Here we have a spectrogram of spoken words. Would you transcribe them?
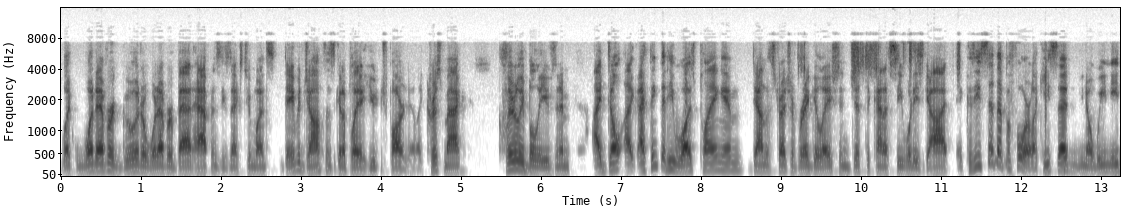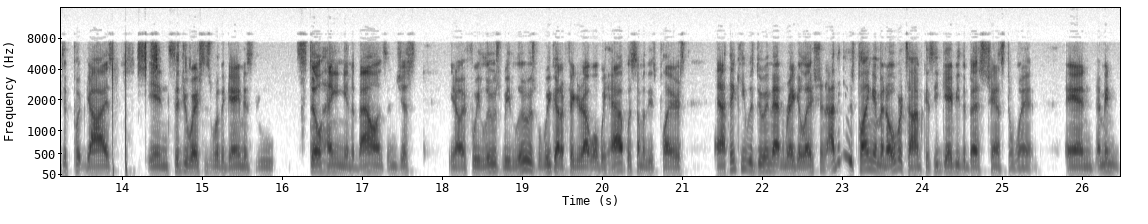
like whatever good or whatever bad happens these next two months, David Johnson's going to play a huge part in it. Like Chris Mack clearly believes in him. I don't. I, I, think that he was playing him down the stretch of regulation just to kind of see what he's got because he said that before. Like he said, you know, we need to put guys in situations where the game is still hanging in the balance and just you know, if we lose, we lose, but we got to figure out what we have with some of these players. And I think he was doing that in regulation. I think he was playing him in overtime because he gave you the best chance to win. And I mean,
